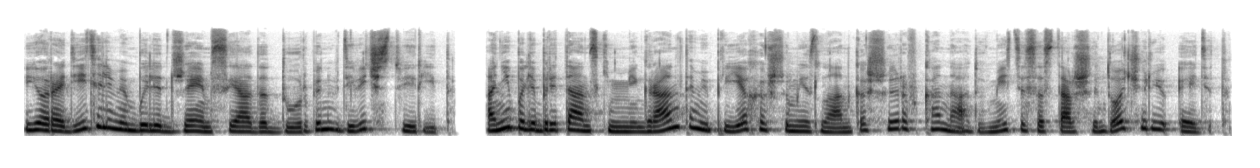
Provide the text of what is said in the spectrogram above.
Ее родителями были Джеймс и Ада Дурбин в девичестве Рид. Они были британскими мигрантами, приехавшими из Ланкашира в Канаду вместе со старшей дочерью Эдит.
